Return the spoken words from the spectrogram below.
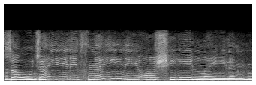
زوجين اثنين يغشي الليل النهار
